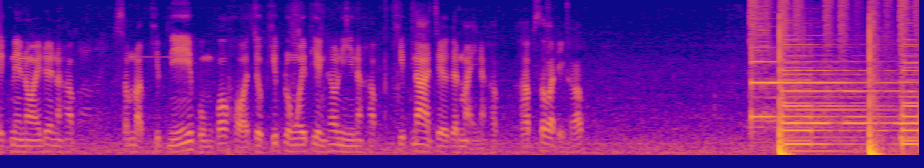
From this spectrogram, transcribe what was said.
ล็กๆน้อยๆด้วยนะครับสำหรับคลิปนี้ผมก็ขอจบคลิปลงไว้เพียงเท่านี้นะครับ คลิปหน้าเจอกันใหม่นะครับ ครับ สวัสดีครับ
